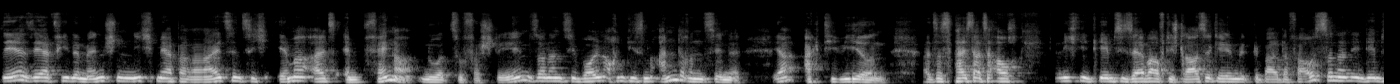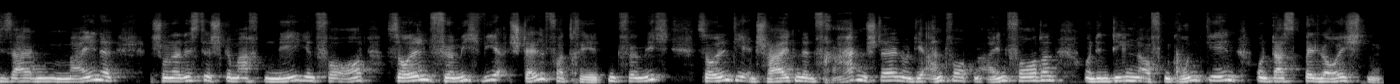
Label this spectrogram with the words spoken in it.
sehr, sehr viele Menschen nicht mehr bereit sind, sich immer als Empfänger nur zu verstehen, sondern sie wollen auch in diesem anderen Sinne, ja, aktivieren. Also das heißt also auch, nicht indem sie selber auf die Straße gehen mit geballter Faust, sondern indem sie sagen, meine journalistisch gemachten Medien vor Ort sollen für mich, wie stellvertretend für mich, sollen die entscheidenden Fragen stellen und die Antworten einfordern und den Dingen auf den Grund gehen und das beleuchten.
